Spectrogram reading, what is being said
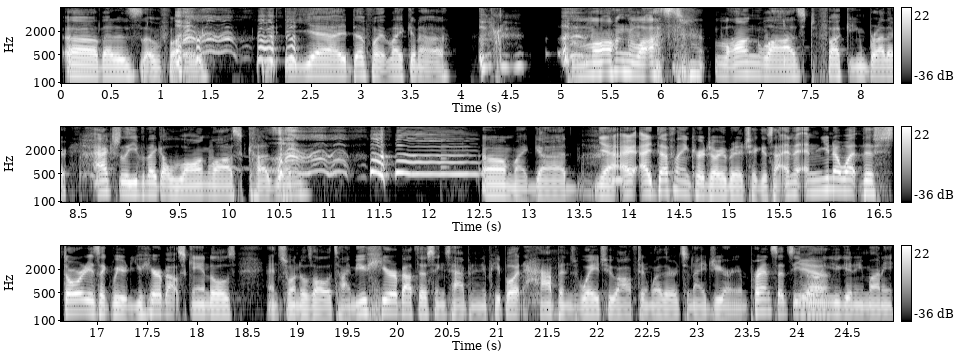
Oh, that is so funny. Yeah, I definitely like in a long lost, long lost fucking brother. Actually, even like a long lost cousin. Oh my god. Yeah, I, I definitely encourage everybody to check this out. And and you know what? This story is like weird. You hear about scandals and swindles all the time. You hear about those things happening to people. It happens way too often, whether it's a Nigerian prince that's emailing Yeah. you getting money.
